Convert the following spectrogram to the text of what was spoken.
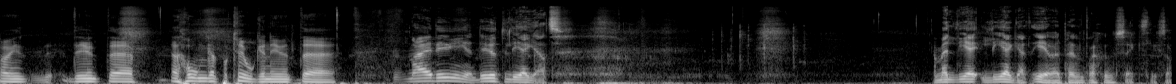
Ju- det är ju inte... En hångel på krogen är ju inte... Nej, det är ju ingen, det är ju inte legat. Ja, men le, legat är väl penetrationssex liksom?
